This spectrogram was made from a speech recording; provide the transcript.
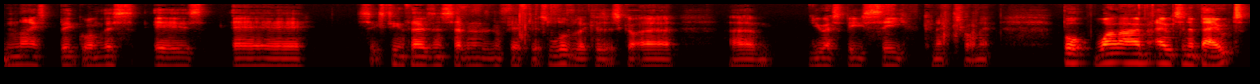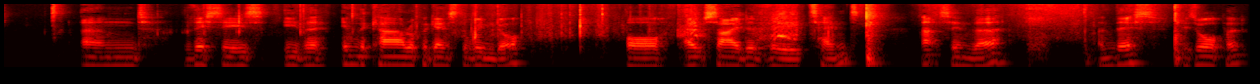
nice big one. This is a 16,750. It's lovely because it's got a um, USB-C connector on it. But while I'm out and about, and this is either in the car up against the window or outside of the tent, that's in there. And this is open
